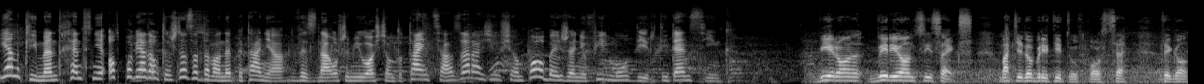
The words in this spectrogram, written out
Jan Kliment chętnie odpowiadał też na zadawane pytania. Wyznał, że miłością do tańca zaraził się po obejrzeniu filmu Dirty Dancing. Wirą- Wirujący seks. Macie dobry tytuł w Polsce tego.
